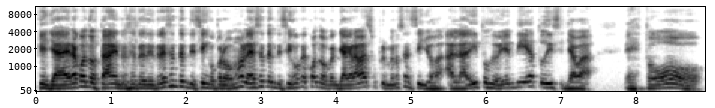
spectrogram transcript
que ya era cuando estaba entre 73 y 75, pero vamos a hablar de 75, que es cuando ya graban sus primeros sencillos. Al ladito de hoy en día, tú dices, ya va, esto,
